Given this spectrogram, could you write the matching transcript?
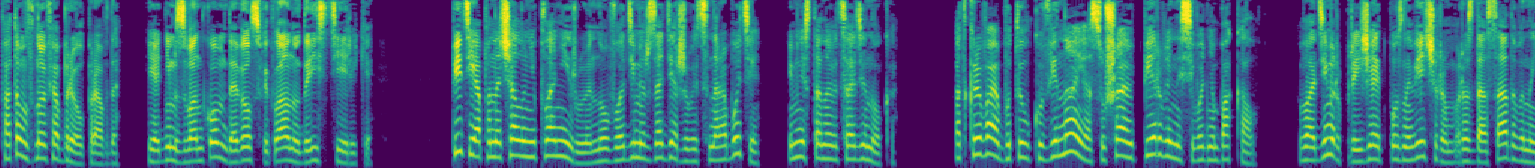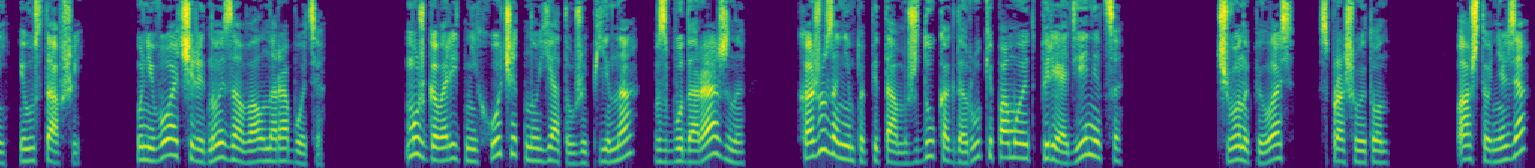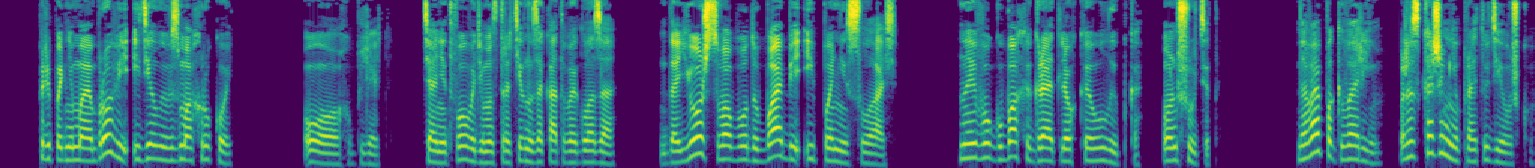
Потом вновь обрел, правда, и одним звонком довел Светлану до истерики. Пить я поначалу не планирую, но Владимир задерживается на работе, и мне становится одиноко. Открываю бутылку вина и осушаю первый на сегодня бокал. Владимир приезжает поздно вечером, раздосадованный и уставший. У него очередной завал на работе. Муж говорить не хочет, но я-то уже пьяна, взбудоражена. Хожу за ним по пятам, жду, когда руки помоет, переоденется. «Чего напилась?» — спрашивает он. «А что, нельзя?» Приподнимая брови и делаю взмах рукой. «Ох, блядь!» — тянет Вова, демонстративно закатывая глаза. «Даешь свободу бабе и понеслась». На его губах играет легкая улыбка. Он шутит. «Давай поговорим. Расскажи мне про эту девушку».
